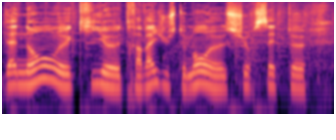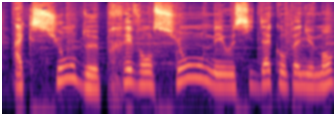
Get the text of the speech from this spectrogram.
Dan euh, qui euh, travaille justement euh, sur cette action de prévention, mais aussi d'accompagnement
